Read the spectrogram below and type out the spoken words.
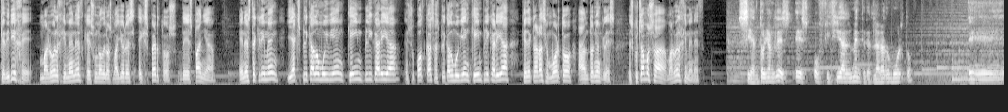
que dirige Manuel Jiménez, que es uno de los mayores expertos de España en este crimen, y ha explicado muy bien qué implicaría, en su podcast, ha explicado muy bien qué implicaría que declarase muerto a Antonio Anglés. Escuchamos a Manuel Jiménez. Si Antonio Anglés es oficialmente declarado muerto, eh,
